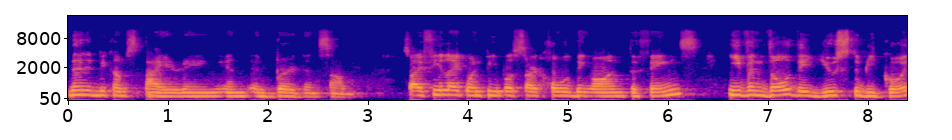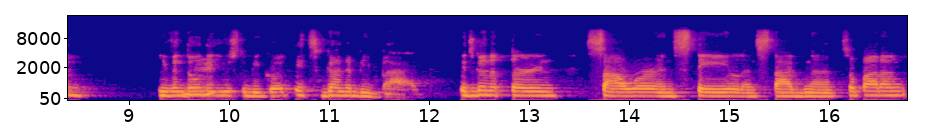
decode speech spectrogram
Then it becomes tiring and, and burdensome. So I feel like when people start holding on to things, even though they used to be good, even though they used to be good, it's gonna be bad. It's gonna turn sour and stale and stagnant. So parang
